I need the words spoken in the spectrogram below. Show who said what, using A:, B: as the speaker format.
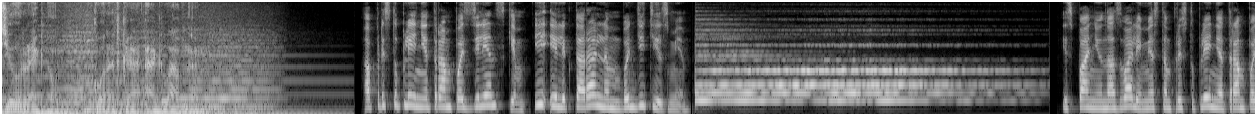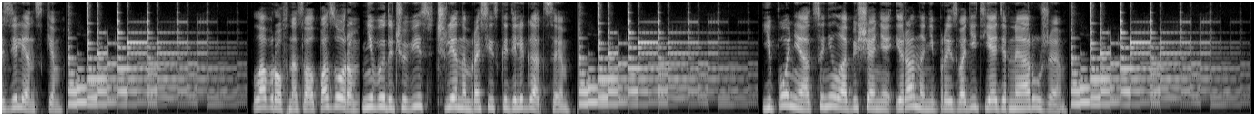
A: Радио Регнум. Коротко о главном.
B: О преступлении Трампа с Зеленским и электоральном бандитизме. Испанию назвали местом преступления Трампа с Зеленским. Лавров назвал позором невыдачу виз членам российской делегации. Япония оценила обещание Ирана не производить ядерное оружие.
